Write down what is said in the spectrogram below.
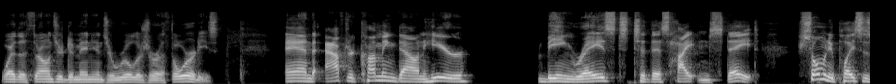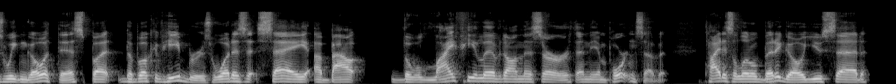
whether thrones or dominions or rulers or authorities. And after coming down here, being raised to this heightened state, so many places we can go with this, but the book of Hebrews, what does it say about the life he lived on this earth and the importance of it? Titus, a little bit ago, you said,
